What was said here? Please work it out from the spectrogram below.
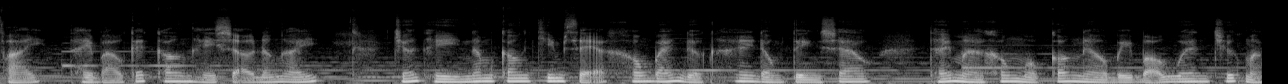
Phải, thầy bảo các con hãy sợ đấng ấy. Chớ thì năm con chim sẻ không bán được hai đồng tiền sao? Thế mà không một con nào bị bỏ quên trước mặt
